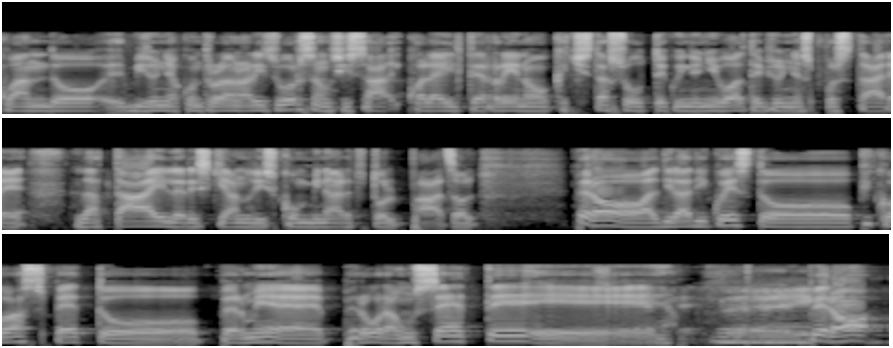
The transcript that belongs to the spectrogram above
quando eh, bisogna controllare una risorsa non si sa qual è il terreno che ci sta sotto e quindi ogni volta bisogna spostare la tile rischiando di scombinare tutto il puzzle però al di là di questo piccolo aspetto per me è per ora un 7 e... Eh, però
